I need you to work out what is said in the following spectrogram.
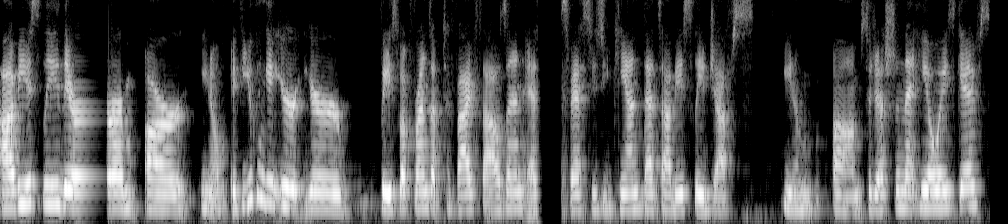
obviously there are, are you know, if you can get your your Facebook friends up to 5,000 as fast as you can, that's obviously Jeff's, you know, um, suggestion that he always gives.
